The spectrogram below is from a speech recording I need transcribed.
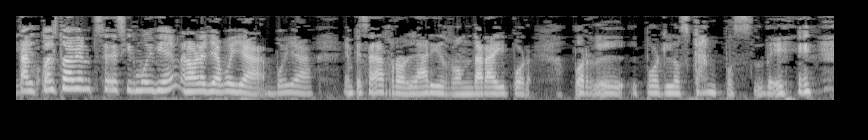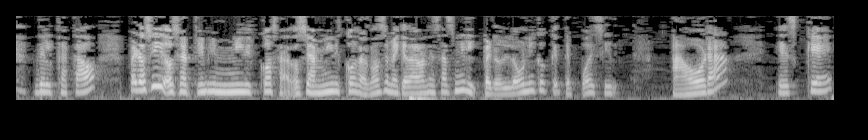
Tal cual todavía no sé decir muy bien. Ahora ya voy a voy a empezar a rolar y rondar ahí por por, por los campos de del cacao. Pero sí, o sea, tiene mil cosas, o sea, mil cosas. No se me quedaron esas mil, pero lo único que te puedo decir ahora es que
